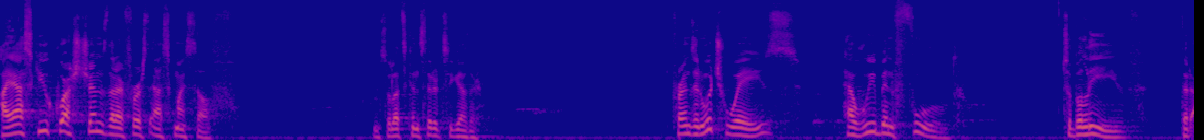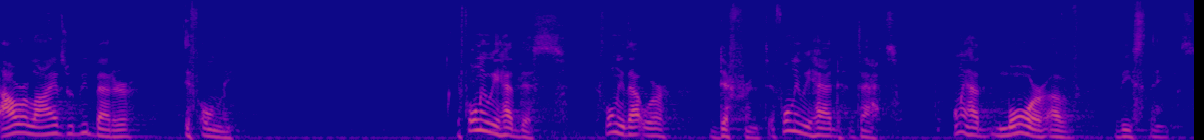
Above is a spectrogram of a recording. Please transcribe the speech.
I ask you questions that I first ask myself. And so let's consider together. Friends, in which ways have we been fooled to believe that our lives would be better if only? If only we had this. If only that were different. If only we had that. Only had more of these things.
